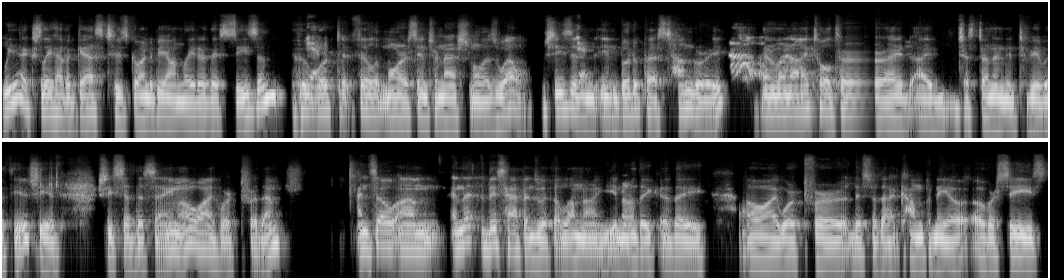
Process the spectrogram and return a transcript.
we actually have a guest who's going to be on later this season who yeah. worked at Philip Morris International as well. She's in, yeah. in Budapest, Hungary. Oh, and when wow. I told her I'd, I'd just done an interview with you, she had she said the same. Oh, I worked for them and so um, and th- this happens with alumni you know they they oh i worked for this or that company overseas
